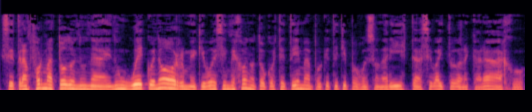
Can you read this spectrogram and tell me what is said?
se transforma todo en una en un hueco enorme que vos decís mejor no toco este tema porque este tipo es bolsonarista se va y todo al carajo.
